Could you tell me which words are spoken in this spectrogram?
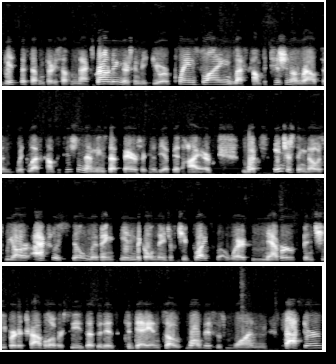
with the 737 MAX grounding, there's going to be fewer planes flying, less competition on routes, and with less competition, that means that fares are going to be a bit higher. What's interesting though is we are actually still living in the golden age of cheap flights though, where it's never been cheaper to travel overseas as it is today. And so while this is one factor,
